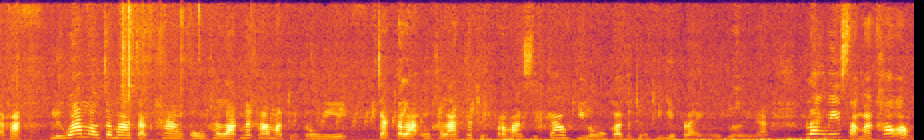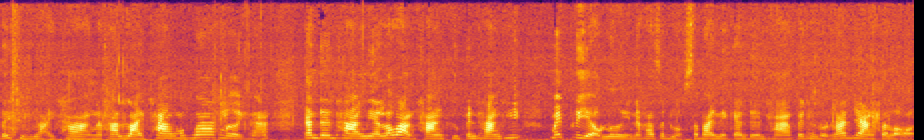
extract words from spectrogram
นะคะ หรือว่าเราจะมาจากทางองคลักษ์นะคะ มาถึงตรงนี้ จากตลาดองคลักษ์จะถึงประมาณ 19 กิโลก็จะถึงที่ดินแปลงนี้เลยนะ แปลงนี้สามารถเข้าออกได้ถึงหลายทางนะคะ หลายทางมากๆเลยนะ การเดินทางเนี่ยระหว่างทางคือเป็นทางที่ไม่เปรี่ยวเลยนะคะ สะดวกสบายในการเดินทางเป็นถนนลาดยางตลอด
